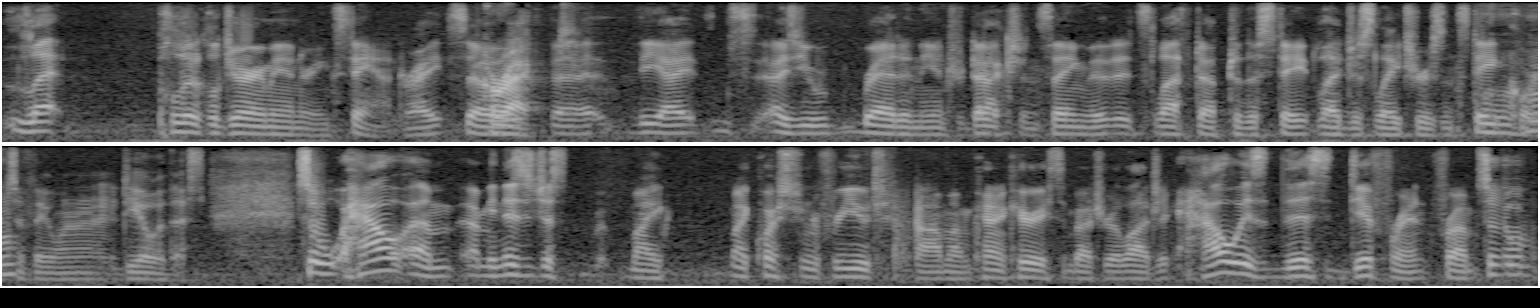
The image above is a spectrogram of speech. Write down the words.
let political gerrymandering stand, right? So Correct. The, the as you read in the introduction, saying that it's left up to the state legislatures and state courts Mhm. if they want to deal with this. So how? Um, I mean, this is just my my question for you, Tom. I'm kind of curious about your logic. How is this different from? So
